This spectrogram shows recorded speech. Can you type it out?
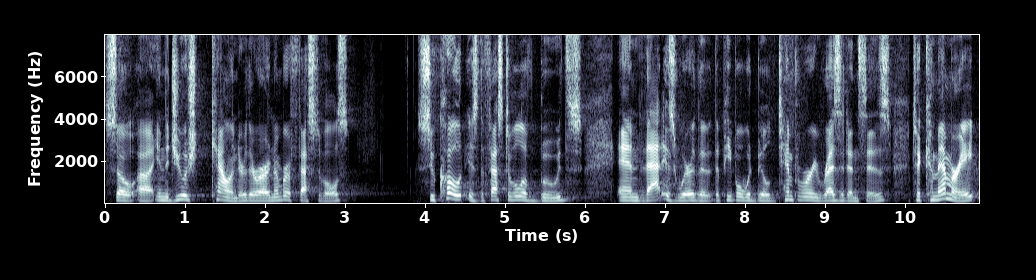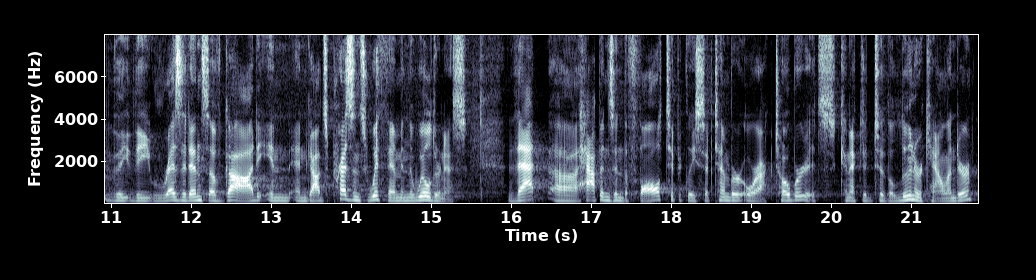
So, uh, in the Jewish calendar, there are a number of festivals. Sukkot is the festival of booths, and that is where the, the people would build temporary residences to commemorate the, the residence of God in, and God's presence with them in the wilderness. That uh, happens in the fall, typically September or October. It's connected to the lunar calendar.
